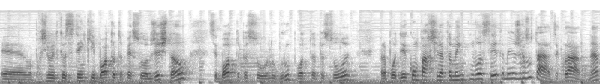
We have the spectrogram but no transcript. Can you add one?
é, a partir do momento que você tem que bota outra pessoa na gestão, você bota outra pessoa no grupo, bota outra pessoa para poder compartilhar também com você também os resultados, é claro, né?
